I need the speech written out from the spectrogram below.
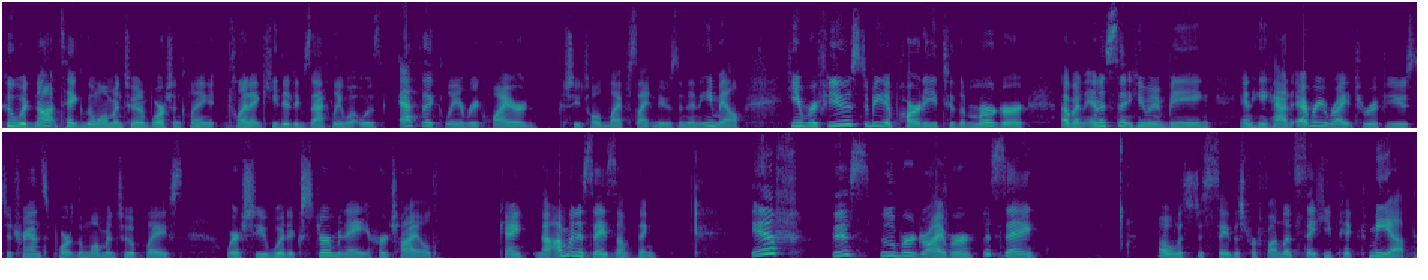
who would not take the woman to an abortion clinic, clinic he did exactly what was ethically required she told LifeSite News in an email. He refused to be a party to the murder of an innocent human being, and he had every right to refuse to transport the woman to a place where she would exterminate her child. Okay, now I'm going to say something. If this Uber driver, let's say, oh, let's just say this for fun. Let's say he picked me up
